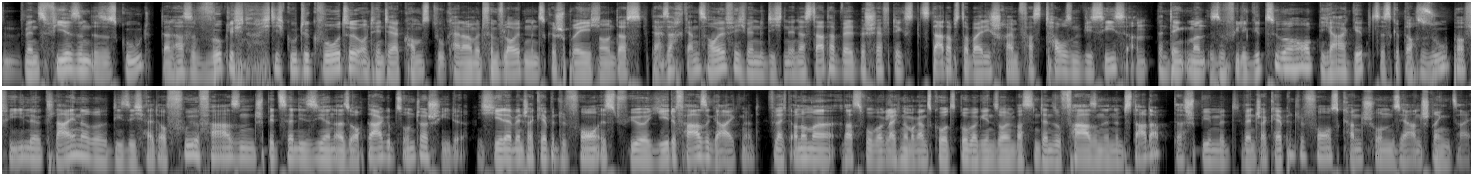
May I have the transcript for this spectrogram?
Wenn es vier sind, ist es gut. Dann hast du wirklich eine richtig gute Quote und hinterher kommst du, keine Ahnung, mit fünf Leuten ins Gespräch. Und das, da sagt ganz häufig, wenn du dich in der Startup-Welt beschäftigst, Startups dabei, die schreiben fast 1000 VCs an. Dann denkt man, so viele gibt es überhaupt? Ja, gibt es. Es gibt auch super viele kleinere, die sich halt auf frühe Phasen spezialisieren. Also auch da gibt es Unterschiede. Nicht jeder Venture Capital Fonds ist für jede Phase geeignet. Vielleicht auch nochmal was, wo wir gleich nochmal ganz kurz drüber gehen sollen. Was sind denn so Phasen in einem Startup? Das Spiel mit Venture Capital Fonds kann schon sehr anstrengend sein.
